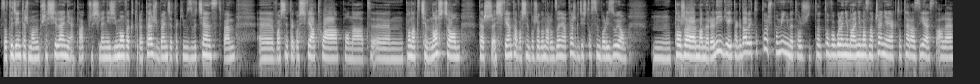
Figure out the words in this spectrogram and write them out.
Za tydzień też mamy przesilenie, tak? Przesilenie zimowe, które też będzie takim zwycięstwem e, właśnie tego światła ponad, ponad ciemnością. Też święta właśnie Bożego Narodzenia też gdzieś to symbolizują. Mm, To, że mamy religię i tak dalej, to, to już pomińmy, to, już, to, to w ogóle nie ma, nie ma znaczenia, jak to teraz jest, ale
